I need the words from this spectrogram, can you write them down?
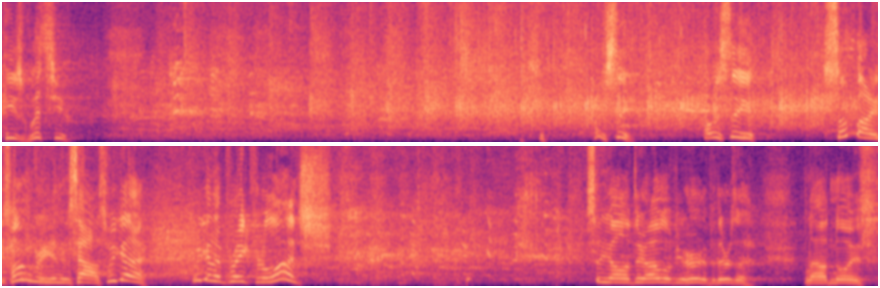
He's with you. I was thinking, I was thinking, somebody's hungry in this house. We gotta, we gotta break for lunch. so y'all there, I don't know if you heard it, but there was a loud noise.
